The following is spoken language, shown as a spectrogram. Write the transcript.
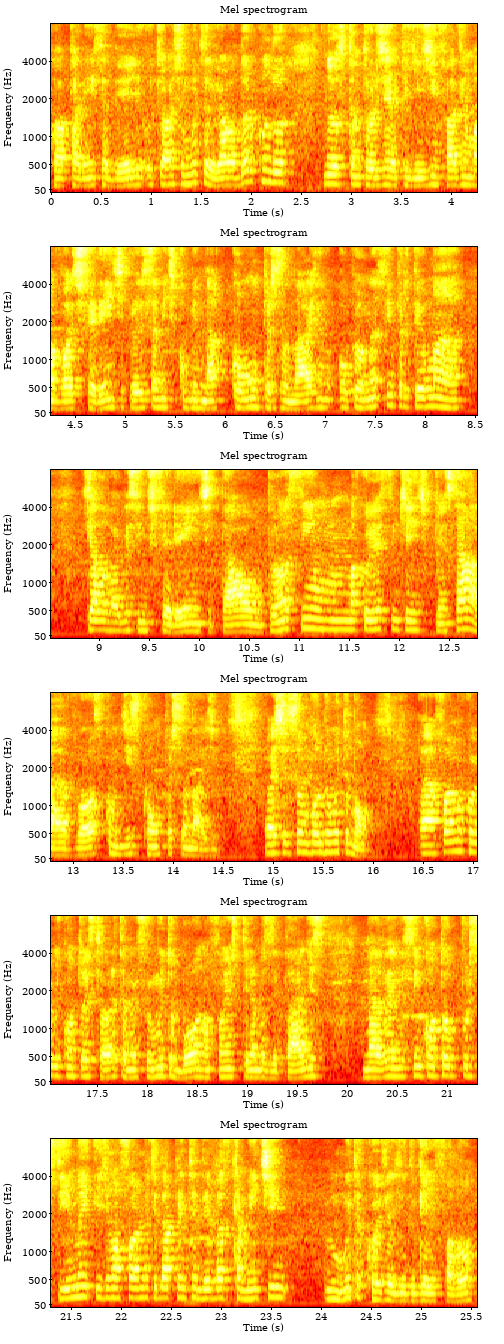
com a aparência dele, o que eu acho muito legal. Eu adoro quando meus cantores de geek fazem uma voz diferente para justamente combinar com o personagem, ou pelo menos assim, ter uma aquela vibe assim diferente e tal. Menos assim, uma coisa assim que a gente pensa, ah, a voz condiz com o personagem. Eu acho isso um ponto muito bom. A forma como ele contou a história também foi muito boa, não foi em extremos detalhes. Mas ainda assim contou por cima e de uma forma que dá pra entender basicamente muita coisa ali do que ele falou.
